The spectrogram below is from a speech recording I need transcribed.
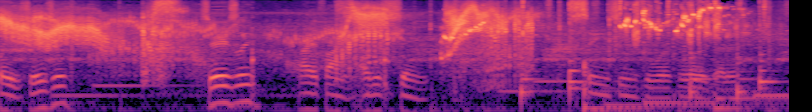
Wait, seriously? Seriously? Alright, fine. I'll just sing. Sing seems to work a little better.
